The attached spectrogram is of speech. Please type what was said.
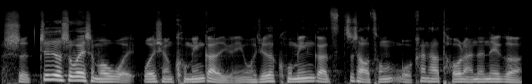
是，这就是为什么我我选库明加的原因。我觉得库明加至少从我看他投篮的那个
